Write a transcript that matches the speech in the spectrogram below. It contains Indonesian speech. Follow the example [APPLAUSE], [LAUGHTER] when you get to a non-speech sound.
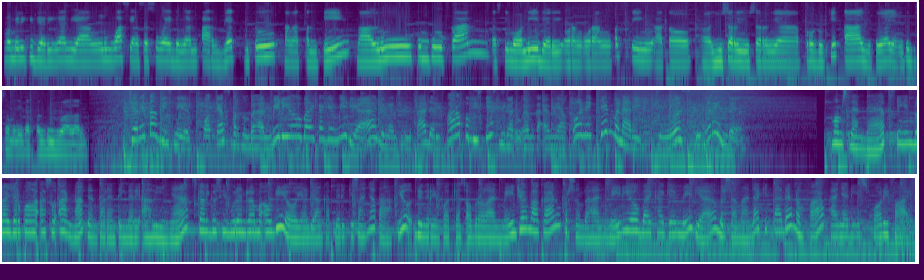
memiliki jaringan yang luas yang sesuai dengan target itu sangat penting. Lalu kumpulkan testimoni dari orang-orang penting atau uh, user-usernya produk kita gitu ya yang itu bisa meningkatkan penjualan. Cerita Bisnis, podcast persembahan Media by KG Media dengan cerita dari para pebisnis dengan UMKM yang unik dan menarik. Cus, dengerin deh! Moms dan Dads ingin belajar pola asuh anak dan parenting dari ahlinya, sekaligus hiburan drama audio yang diangkat dari kisah nyata. Yuk dengerin podcast obrolan Meja Makan persembahan Media by KG Media bersama Nakita dan Nova hanya di Spotify.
